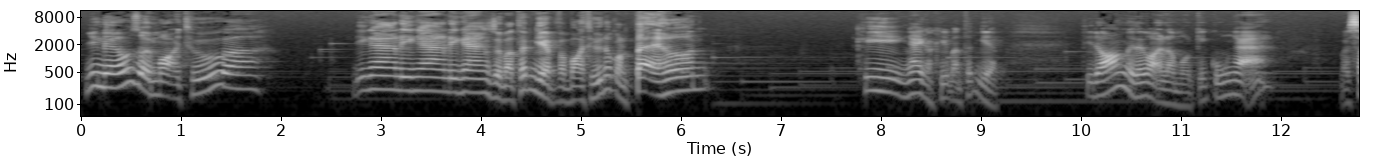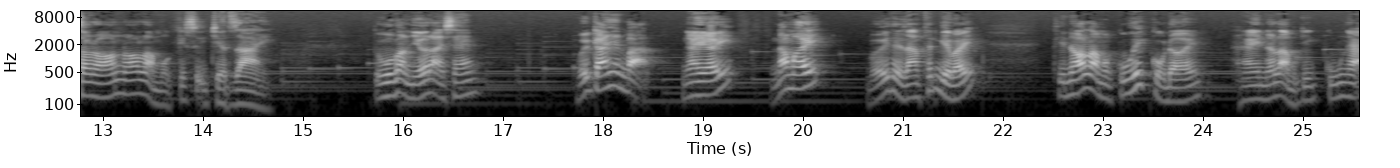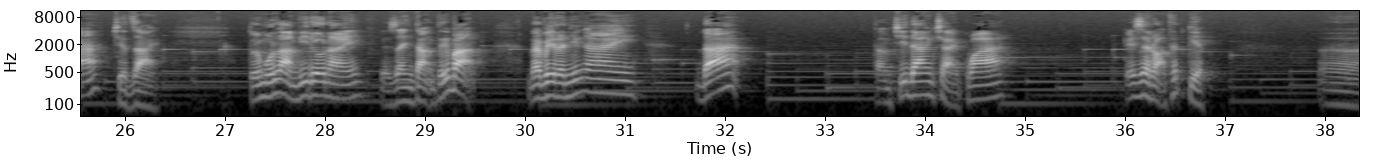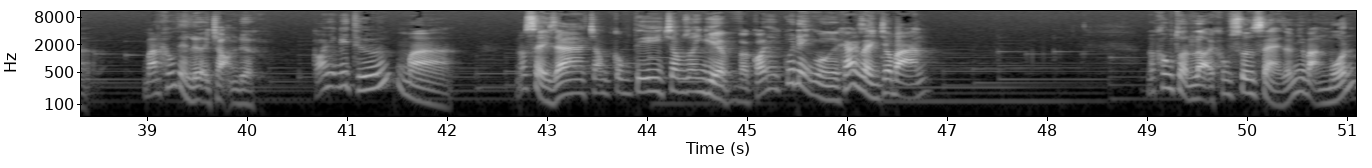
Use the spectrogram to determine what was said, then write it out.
nhưng nếu rồi mọi thứ uh, đi ngang đi ngang đi ngang rồi bạn thất nghiệp và mọi thứ nó còn tệ hơn khi ngay cả khi bạn thất nghiệp thì đó người ta gọi là một cái cú ngã và sau đó nó là một cái sự triệt dài. Tôi muốn bạn nhớ lại xem với cá nhân bạn ngày ấy năm ấy với thời gian thất nghiệp ấy thì nó là một cú hích cuộc đời hay nó là một cái cú ngã triệt dài? Tôi muốn làm video này để dành tặng tới bạn đặc biệt là những ai đã thậm chí đang trải qua cái giai đoạn thất nghiệp à, bạn không thể lựa chọn được. Có những cái thứ mà nó xảy ra trong công ty trong doanh nghiệp và có những quyết định của người khác dành cho bạn nó không thuận lợi không suôn sẻ giống như bạn muốn.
